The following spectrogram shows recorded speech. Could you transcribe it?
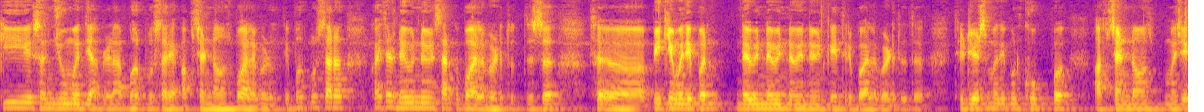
की संजूमध्ये आपल्याला भरपूर सारे अप्स अँड डाऊन्स बघायला भेटत होते. भरपूर सारं काहीतरी नवीन नवीन सारखं बघायला भेटत होतं. जसं पी केमध्ये पण नवीन नवीन नवीन नवीन काहीतरी बघायला भेटत होतं. थ्री इडियट्समध्ये पण खूप अप्स अँड डाऊन्स म्हणजे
